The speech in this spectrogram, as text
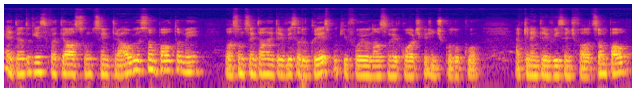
É, tanto que esse vai ter o assunto central e o São Paulo também. O assunto central na entrevista do Crespo, que foi o nosso recorte que a gente colocou aqui na entrevista, a gente fala do São Paulo.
